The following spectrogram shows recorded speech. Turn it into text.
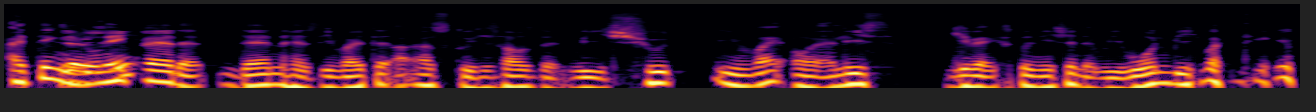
I think it's that what only fair that Dan has invited us to his house that we should invite or at least give an explanation that we won't be inviting him.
